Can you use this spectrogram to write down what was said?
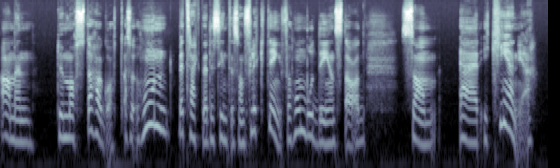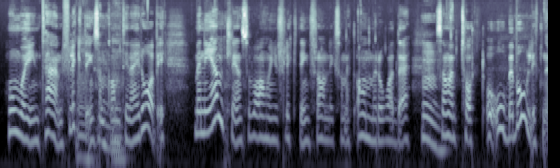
ja men du måste ha gått, alltså hon betraktades inte som flykting för hon bodde i en stad som är i Kenya. Hon var ju internflykting Mm, som kom till Nairobi. Men egentligen så var hon ju flykting från liksom ett område Mm. som är torrt och obeboeligt nu.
